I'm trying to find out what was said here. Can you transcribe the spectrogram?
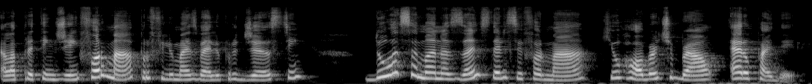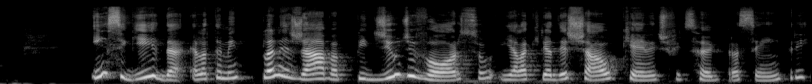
ela pretendia informar para o filho mais velho, para o Justin, duas semanas antes dele se formar, que o Robert Brown era o pai dele. Em seguida, ela também planejava pedir o divórcio e ela queria deixar o Kenneth Fitzhugh para sempre.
